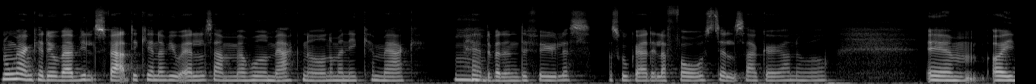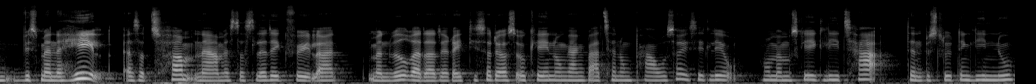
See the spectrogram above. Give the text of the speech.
Nogle gange kan det jo være vildt svært, det kender vi jo alle sammen med overhovedet at mærke noget, når man ikke kan mærke, mm. det, hvordan det føles at skulle gøre det, eller forestille sig at gøre noget. Øhm, og i, hvis man er helt altså tom nærmest, og slet ikke føler, at man ved, hvad der er det rigtige, så er det også okay nogle gange bare at tage nogle pauser i sit liv, hvor man måske ikke lige tager den beslutning lige nu.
